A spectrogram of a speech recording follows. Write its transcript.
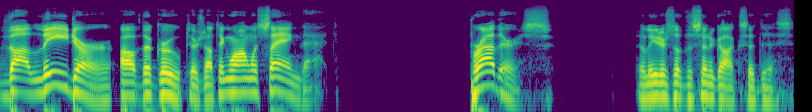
the leader of the group. There's nothing wrong with saying that. Brothers, the leaders of the synagogue said this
